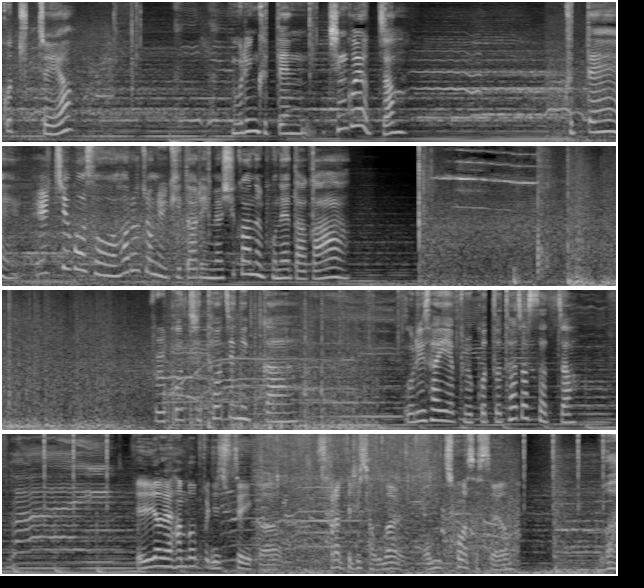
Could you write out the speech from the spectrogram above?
불꽃 축제요? 우린 그땐 친구였죠. 그때 일찍 와서 하루 종일 기다리며 시간을 보내다가 불꽃이 터지니까 우리 사이에 불꽃도 터졌었죠. 1년에 한 번뿐인 축제니까 사람들이 정말 엄청 왔었어요. 와,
